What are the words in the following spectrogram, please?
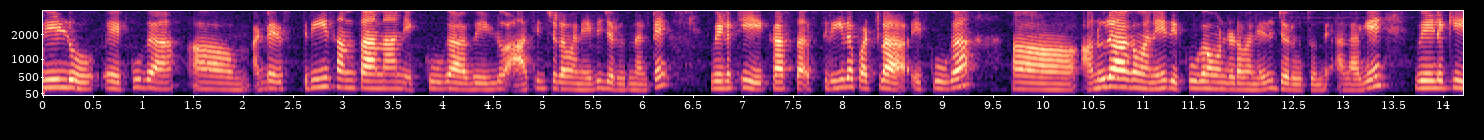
వీళ్ళు ఎక్కువగా అంటే స్త్రీ సంతానాన్ని ఎక్కువగా వీళ్ళు ఆశించడం అనేది జరుగుతుంది అంటే వీళ్ళకి కాస్త స్త్రీల పట్ల ఎక్కువగా అనురాగం అనేది ఎక్కువగా ఉండడం అనేది జరుగుతుంది. అలాగే వీళ్ళకి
